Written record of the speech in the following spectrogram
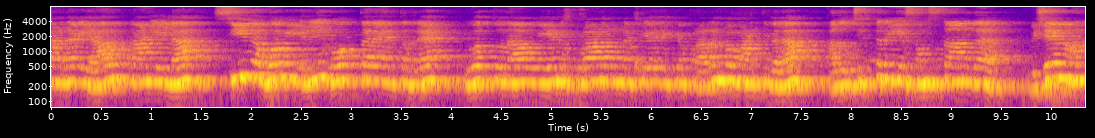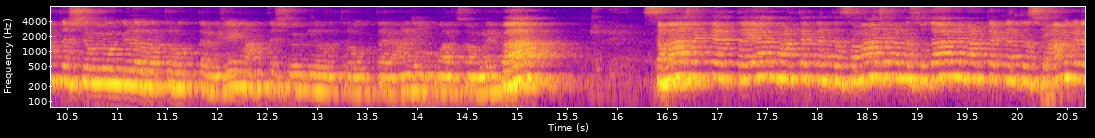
ಮಾಡಿದಾಗ ಯಾರು ಕಾಣಲಿಲ್ಲ. ಸೀದಾ ಹೋಗಿ ಎಲ್ಲಿಗೆ ಹೋಗ್ತಾರೆ ಅಂತಂದ್ರೆ ಇವತ್ತು ನಾವು ಏನು ಪುರಾಣವನ್ನು ಕೇಳಲಿಕ್ಕೆ ಪ್ರಾರಂಭ ಮಾಡ್ತೀವಲ್ಲ, ಅದು ಚಿತ್ತರಿಗೆ ಸಂಸ್ಥಾನದ ವಿಜಯ ಮಹಂತ ಶಿವಯೋಗಿಗಳವ್ರ ಹತ್ರ ಹೋಗ್ತಾರೆ. ವಿಜಯ ಮಹಂತ ಶಿವಯೋಗಿಗಳವ್ರ ಹತ್ರ ಹೋಗ್ತಾರೆ ಆನಂದ ಕುಮಾರಸ್ವಾಮಿಗಳಪ್ಪ ಸಮಾಜಕ್ಕೆ ತಯಾರು ಮಾಡ್ತಕ್ಕಂಥ ಸಮಾಜವನ್ನ ಸುಧಾರಣೆ ಮಾಡ್ತಕ್ಕಂಥ ಸ್ವಾಮಿಗಳ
